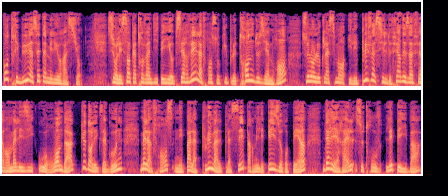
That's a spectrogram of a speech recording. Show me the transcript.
contribuent à cette amélioration. Sur les 190 pays observés, la France occupe le 32e rang. Selon le classement, il est plus facile de faire des affaires en Malaisie ou au Rwanda que dans l'Hexagone, mais la France n'est pas la plus mal placée parmi les pays européens. Derrière elle se trouvent les Pays-Bas,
